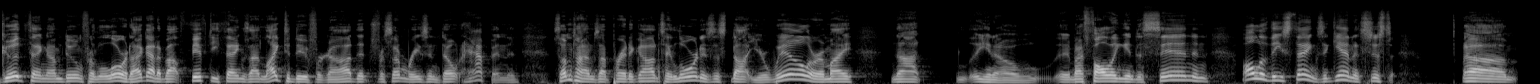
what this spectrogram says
good thing I'm doing for the Lord. I got about 50 things I'd like to do for God that for some reason don't happen. And sometimes I pray to God and say, Lord, is this not your will? Or am I not, you know, am I falling into sin? And all of these things. Again, it's just um,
